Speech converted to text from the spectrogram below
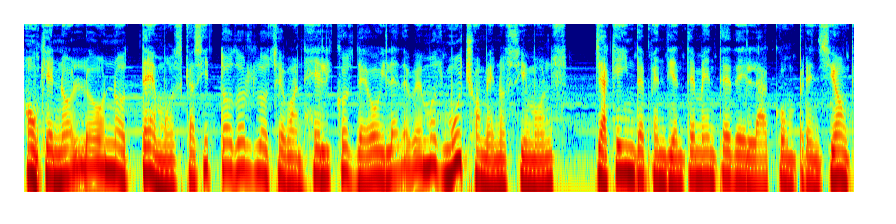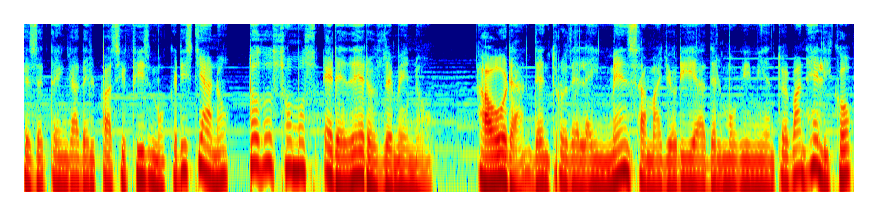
Aunque no lo notemos, casi todos los evangélicos de hoy le debemos mucho a menos Simons, ya que independientemente de la comprensión que se tenga del pacifismo cristiano, todos somos herederos de Meno. Ahora, dentro de la inmensa mayoría del movimiento evangélico,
